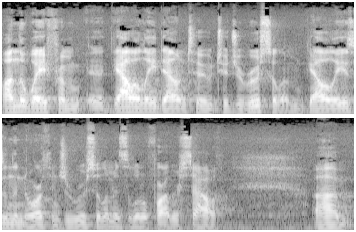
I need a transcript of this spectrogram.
on the way from uh, Galilee down to, to Jerusalem, Galilee is in the north and Jerusalem is a little farther south, um,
